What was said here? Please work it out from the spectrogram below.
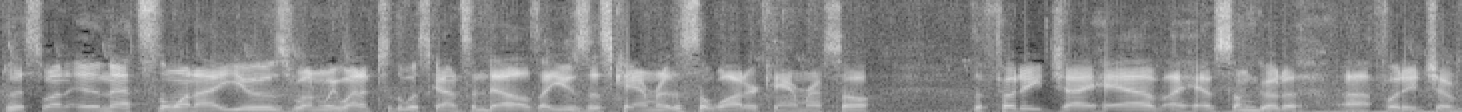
this one, and that's the one I used when we went to the Wisconsin Dells. I use this camera. This is a water camera, so the footage I have, I have some good uh, footage of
